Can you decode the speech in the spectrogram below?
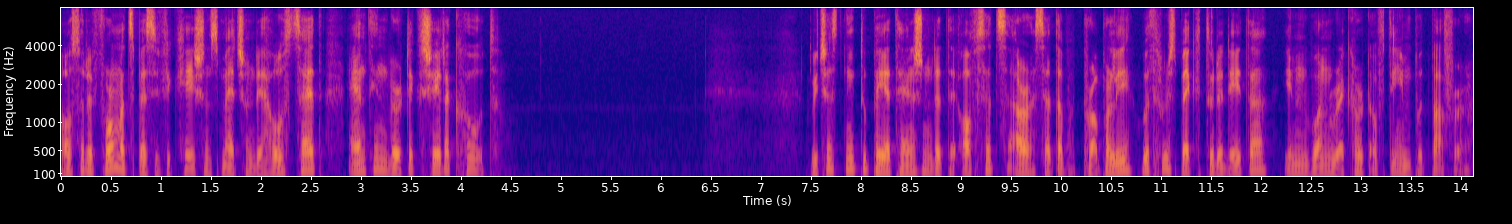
Also the format specifications match on the host side and in vertex shader code. We just need to pay attention that the offsets are set up properly with respect to the data in one record of the input buffer.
